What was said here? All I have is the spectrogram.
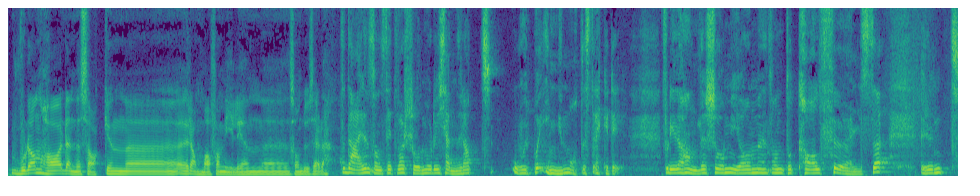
Hvordan har denne saken uh, ramma familien, uh, sånn du ser det? Det er en sånn situasjon hvor du kjenner at ord på ingen måte strekker til. Fordi det handler så mye om en sånn total følelse rundt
